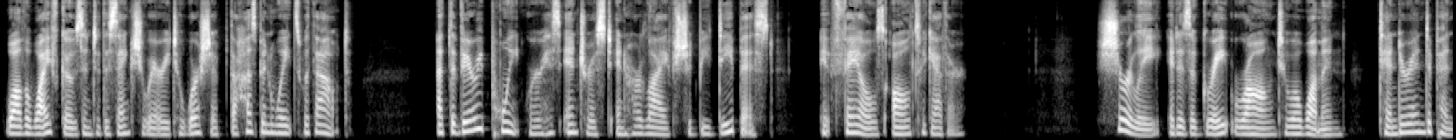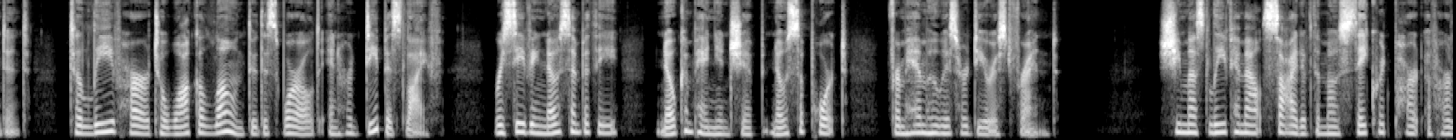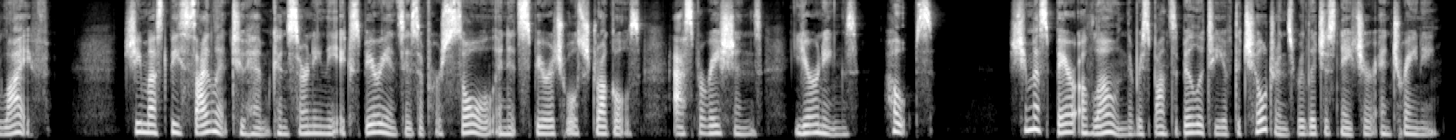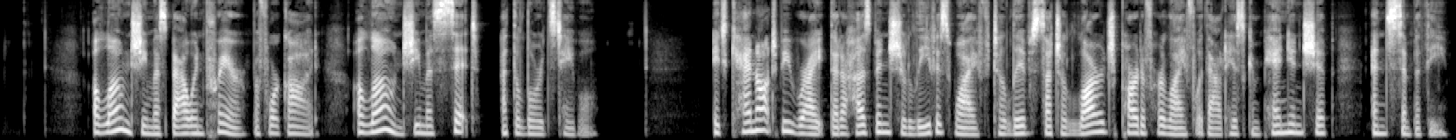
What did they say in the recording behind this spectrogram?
While the wife goes into the sanctuary to worship, the husband waits without. At the very point where his interest in her life should be deepest, it fails altogether. Surely it is a great wrong to a woman, tender and dependent, to leave her to walk alone through this world in her deepest life, receiving no sympathy, no companionship, no support from him who is her dearest friend. She must leave him outside of the most sacred part of her life. She must be silent to him concerning the experiences of her soul in its spiritual struggles, aspirations, yearnings, hopes, she must bear alone the responsibility of the children's religious nature and training. Alone she must bow in prayer before God. Alone she must sit at the Lord's table. It cannot be right that a husband should leave his wife to live such a large part of her life without his companionship and sympathy.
